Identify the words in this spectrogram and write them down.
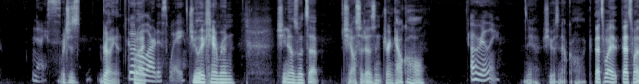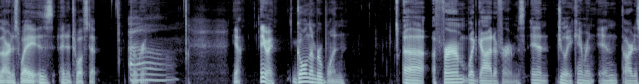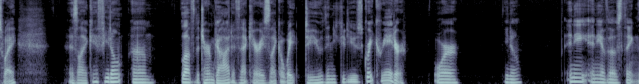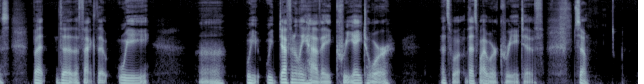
Nice. which is brilliant. Good But- old artist way. Julia Cameron, she knows what's up. She also doesn't drink alcohol. Oh, really? Yeah, she was an alcoholic. That's why that's why the artist way is in a 12 step. Program. Oh. Yeah. Anyway, goal number 1. Uh affirm what God affirms. And Julia Cameron in the artist way is like if you don't um love the term God, if that carries like a weight to you, then you could use great creator or you know any any of those things. But the the fact that we uh we we definitely have a creator that's what that's why we're creative so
